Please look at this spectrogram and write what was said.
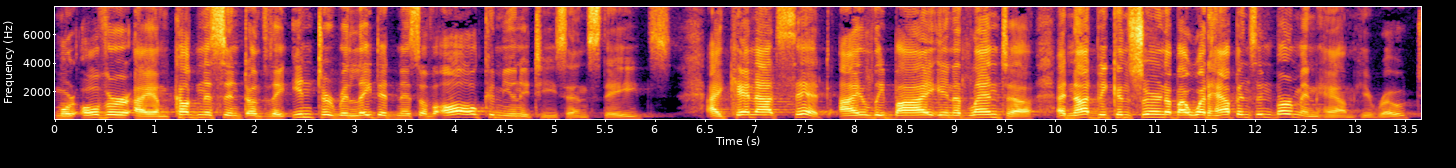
Moreover, I am cognizant of the interrelatedness of all communities and states. I cannot sit idly by in Atlanta and not be concerned about what happens in Birmingham, he wrote.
